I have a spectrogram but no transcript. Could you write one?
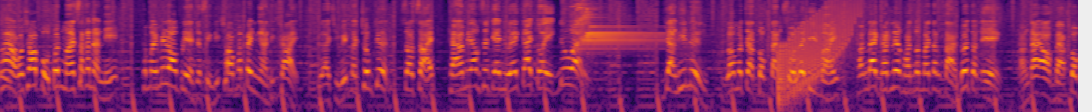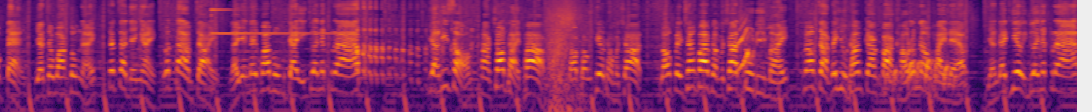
ถ้าหากว่าชอบปลูกต้นไม้สักขนาดนี้ทำไมไม่ลองเปลี่ยนจากสิ่งที่ชอบมาเป็นงานที่ใช่เพื่อให้ชีวิตมันชุ่มชื่นสดใสแถมมีออกซิเจนอยู่ใกล้ๆตัวอีกด้วย อย่างที่หนึ่งเรามาจัดตกแต่งสวนเลยดีไหม ทั้งได้คัดเลือกพันธุ์ต้นไม้ต่างๆ ด้วยตนเอง ทั้งได้ออกแบบตกแต่ง อยากจะวางตรงไหน จะจัดยังไง ก็ตามใจ และยังได้ความภูมิใจอีกด้วยนะครับ อย่างที่ 2 หากชอบถ่ายภาพ ชอบท่องเที่ยวธรรมชาติ ลองเป็นช่างภาพธรรมชาติดูดีไหม นอกจากได้อยู่ท่ามกลางป่าเขาลำเนาไผ่แล้ว ยังได้เที่ยวอีกด้วยนะครับ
